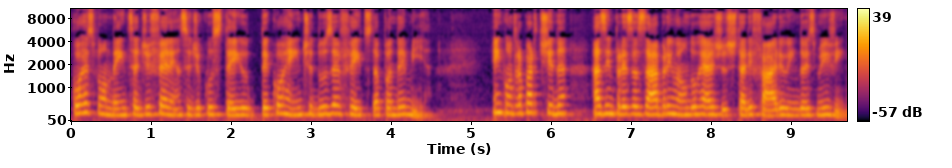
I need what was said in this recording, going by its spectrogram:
correspondentes à diferença de custeio decorrente dos efeitos da pandemia. Em contrapartida, as empresas abrem mão do reajuste tarifário em 2020.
